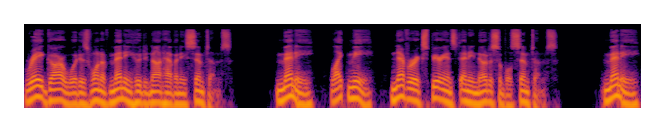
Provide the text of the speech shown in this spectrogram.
Rae Garwood is one of many who did not have any symptoms. Many, like me, never experienced any noticeable symptoms. Many,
